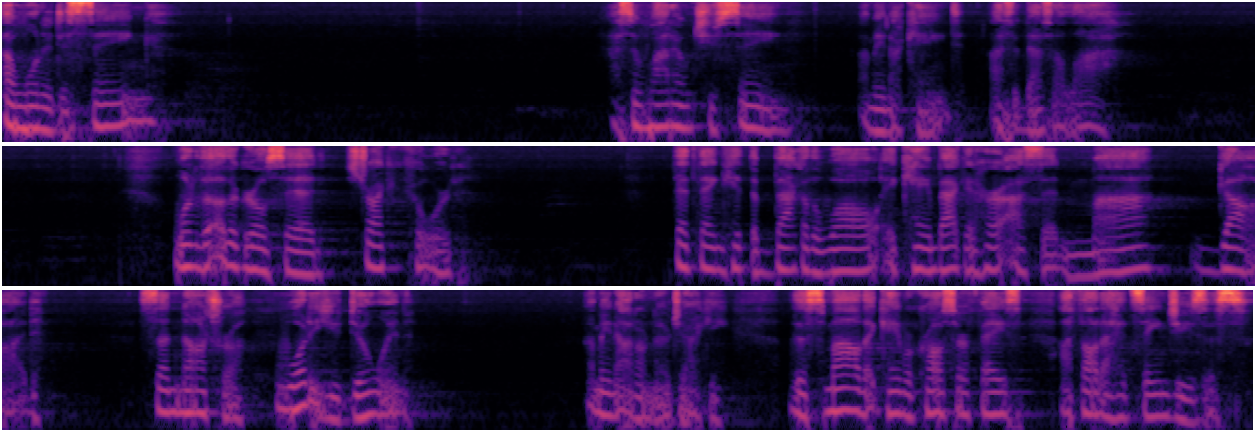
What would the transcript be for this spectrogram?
I wanted to sing. I said, Why don't you sing? I mean, I can't. I said, That's a lie. One of the other girls said, Strike a chord. That thing hit the back of the wall. It came back at her. I said, My God, Sinatra, what are you doing? I mean, I don't know, Jackie. The smile that came across her face, I thought I had seen Jesus.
